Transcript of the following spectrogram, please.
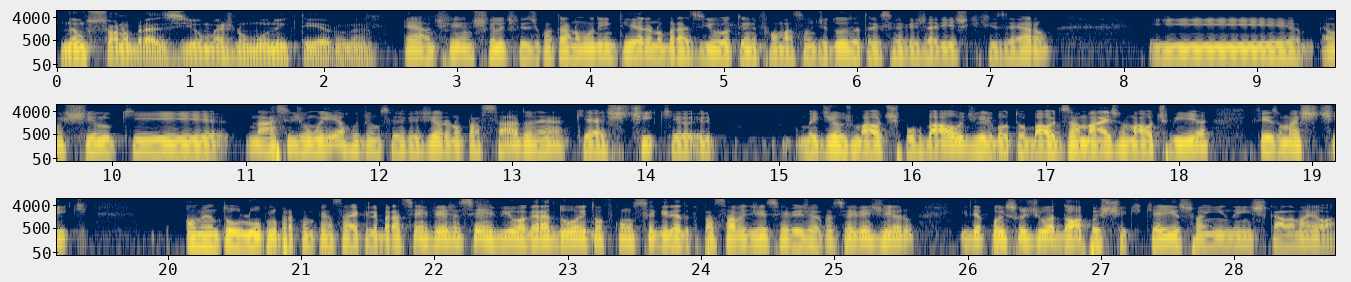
não só no Brasil, mas no mundo inteiro, né? É, um, um estilo difícil de encontrar no mundo inteiro. No Brasil eu tenho informação de duas ou três cervejarias que fizeram. E é um estilo que nasce de um erro de um cervejeiro no passado, né? Que é a Stick. Ele media os maltes por balde, ele botou baldes a mais no malte beer, fez uma Stick aumentou o lúpulo para compensar e equilibrar a cerveja, serviu, agradou, então ficou um segredo que passava de cervejeiro para cervejeiro, e depois surgiu a Doppelstick, que é isso ainda em escala maior.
